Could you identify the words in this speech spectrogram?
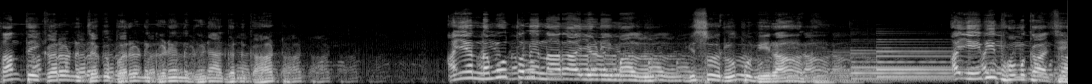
શાંતિ કરણ જગ ભરણ ઘણે ઘણા ઘન ઘાટ. અહીંયા નમૂત ને નારાયણી માં વિશ્વ રૂપ વિરાગ. આ એવી ભૂમિકા છે.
